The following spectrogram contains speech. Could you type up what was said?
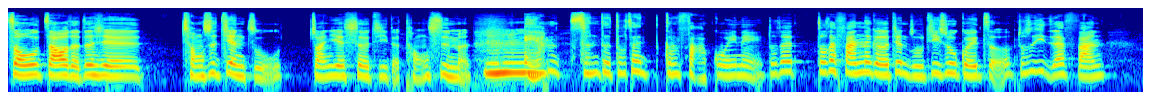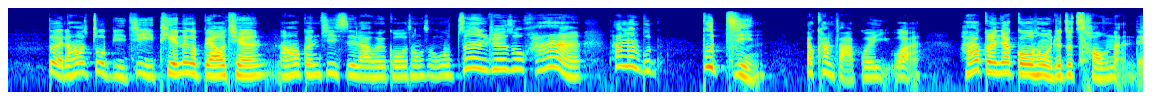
周遭的这些从事建筑专业设计的同事们，嗯，哎、欸，他们真的都在跟法规呢，都在都在翻那个建筑技术规则，就是一直在翻，对，然后做笔记，贴那个标签，然后跟技师来回沟通什么。我真的觉得说，哈，他们不不仅要看法规以外，还要跟人家沟通，我觉得这超难的。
